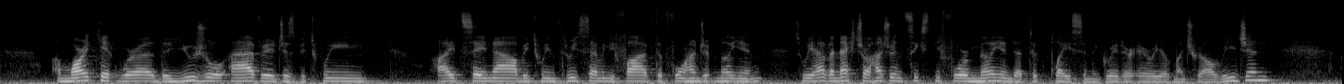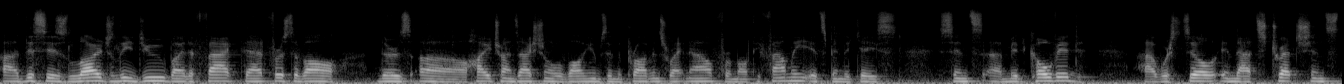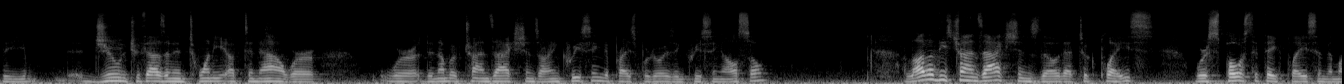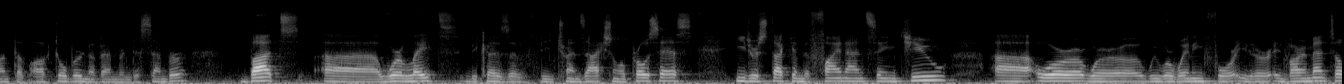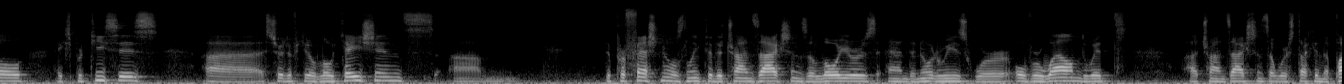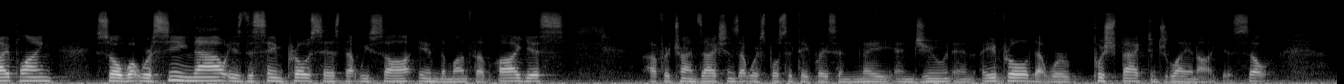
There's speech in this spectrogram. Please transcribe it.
a market where the usual average is between, I'd say now, between 375 to 400 million. So we have an extra 164 million that took place in the greater area of Montreal region. Uh, this is largely due by the fact that, first of all, there's uh, high transactional volumes in the province right now for multifamily. It's been the case since uh, mid COVID. Uh, we're still in that stretch since the June 2020 up to now, where, where the number of transactions are increasing, the price per door is increasing also. A lot of these transactions, though, that took place were supposed to take place in the month of October, November, and December but uh, we're late because of the transactional process, either stuck in the financing queue uh, or we're, we were waiting for either environmental expertises, uh, certificate of locations, um, the professionals linked to the transactions, the lawyers and the notaries were overwhelmed with uh, transactions that were stuck in the pipeline. So what we're seeing now is the same process that we saw in the month of August uh, for transactions that were supposed to take place in May and June and April that were pushed back to July and August. So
